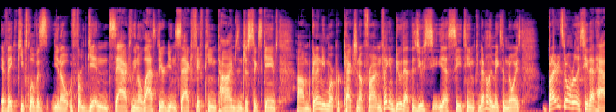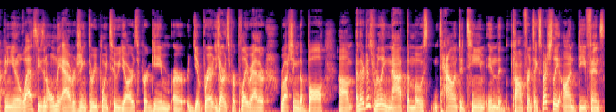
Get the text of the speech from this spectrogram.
If they can keep Slovis, you know, from getting sacked, you know, last year getting sacked 15 times in just six games, um, going to need more protection up front. And if they can do that, this USC team can definitely make some noise. But I just don't really see that happening. You know, last season only averaging 3.2 yards per game or yards per play rather, rushing the ball. Um, and they're just really not the most talented team in the conference, especially on defense.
